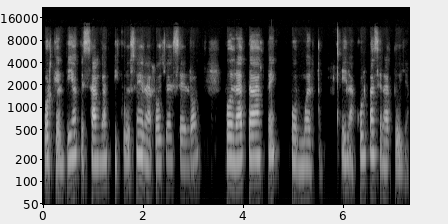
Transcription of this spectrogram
porque el día que salgas y cruces el arroyo de Cedrón, podrás darte por muerto, y la culpa será tuya.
